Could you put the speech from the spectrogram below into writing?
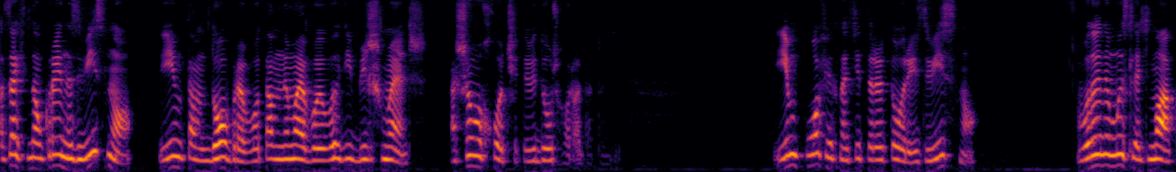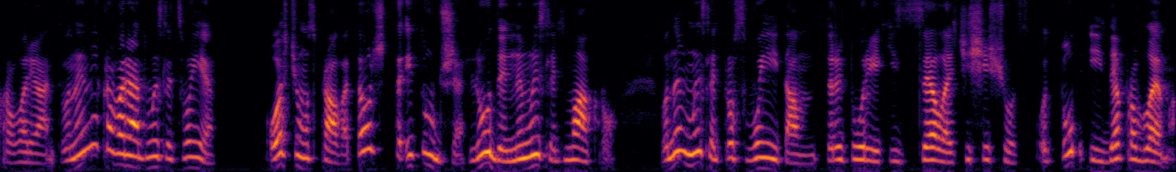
Західна Україна, звісно, їм там добре, бо там немає бойових дій більш-менш. А що ви хочете від Ужгорода тоді? Їм пофіг на ті території, звісно. Вони не мислять макроваріант, вони мікроваріант мислять своє. Ось чому справа. Тож і тут же люди не мислять макро. Вони мислять про свої там території, якісь села чи ще щось. От тут і йде проблема.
